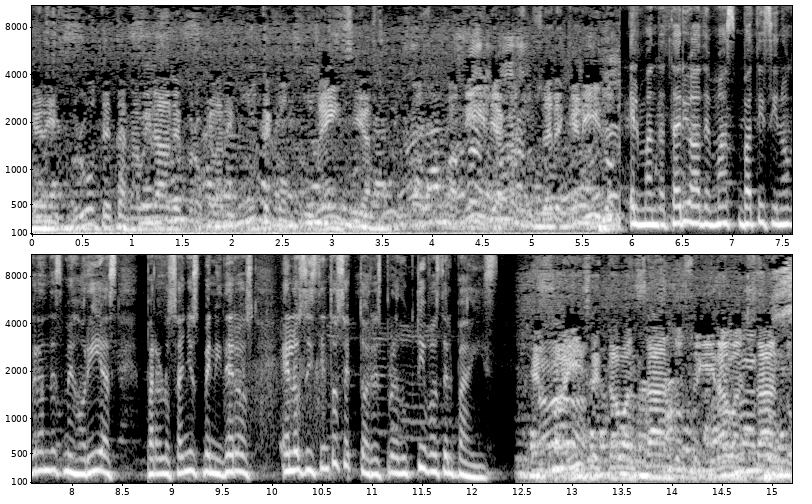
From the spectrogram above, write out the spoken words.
Que disfrute estas navidades, pero que la disfrute con prudencia, con su familia, con sus seres queridos. El mandatario además vaticinó grandes mejorías para los años venideros en los distintos sectores productivos del país. El país está avanzando, seguirá avanzando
